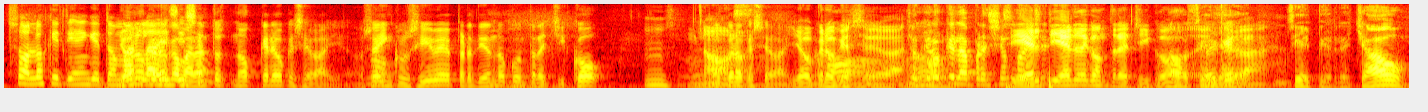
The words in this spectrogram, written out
son los que tienen que Yo tomar no la creo que decisión. Amaranto, no creo que se vaya. O sea, inclusive perdiendo contra Chico, no creo que se vaya. Yo creo que se va. Yo creo que la presión Si él pierde contra Chico, No, si él si él pierde, chao.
